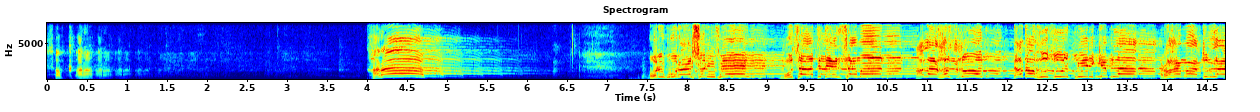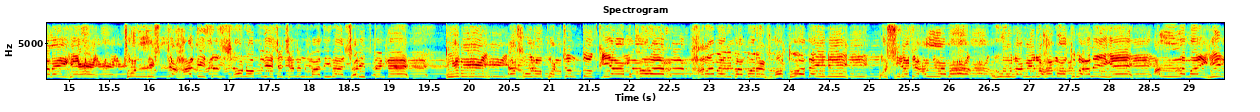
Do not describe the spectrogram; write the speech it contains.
সব খারাপ। খারাপ! হরপুরা শরীফে মুসাদ্দিদের জামান আলা হযরত দাদা হুজুর পীর কেবলা রহমাতুল্লাহ আলাইহি 40টা হাদিসের সনদ নিয়ে এসেছেন মদিনা শরীফ থেকে। তিনি এখনও পর্যন্ত কিয়াম করার হারামের ব্যাপারে ফতোয়া দেয়নি। বসিরতে আল্লামা রুহুল আমিন রহমাতুল্লাহ আলাইহি আল্লামা হিন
